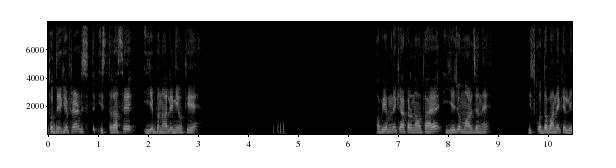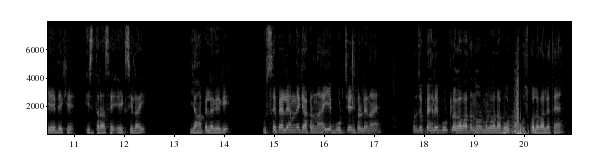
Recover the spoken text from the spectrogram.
तो देखिए फ्रेंड्स तो इस तरह से ये बना लेनी होती है। अभी हमने क्या करना होता है, ये जो मार्जिन है, इसको दबाने के लिए देखिए, इस तरह से एक सिलाई यहाँ पे लगेगी। उससे पहले हमने क्या करना है, ये बूट चेंज कर लेना है। और जो पहले बूट लगा हुआ था नॉर्मल वाला बूट उसको लगा लेते हैं।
